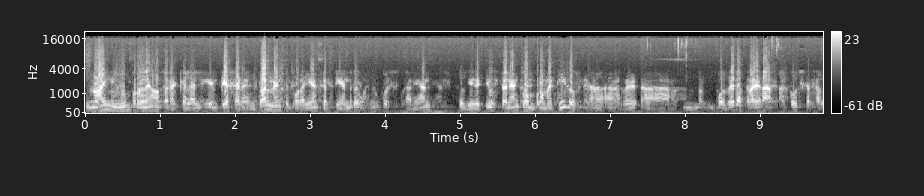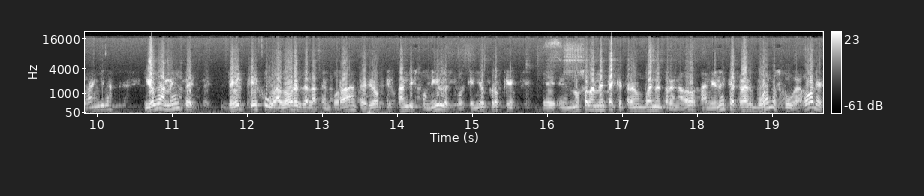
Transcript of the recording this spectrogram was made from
no hay ningún problema para que la liga empiece eventualmente por allá en septiembre, bueno, pues estarían, los directivos estarían comprometidos a, volver a traer a, a Casalánguida y obviamente ver qué jugadores de la temporada anterior están disponibles, porque yo creo que eh, eh, no solamente hay que traer un buen entrenador, también hay que traer buenos jugadores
